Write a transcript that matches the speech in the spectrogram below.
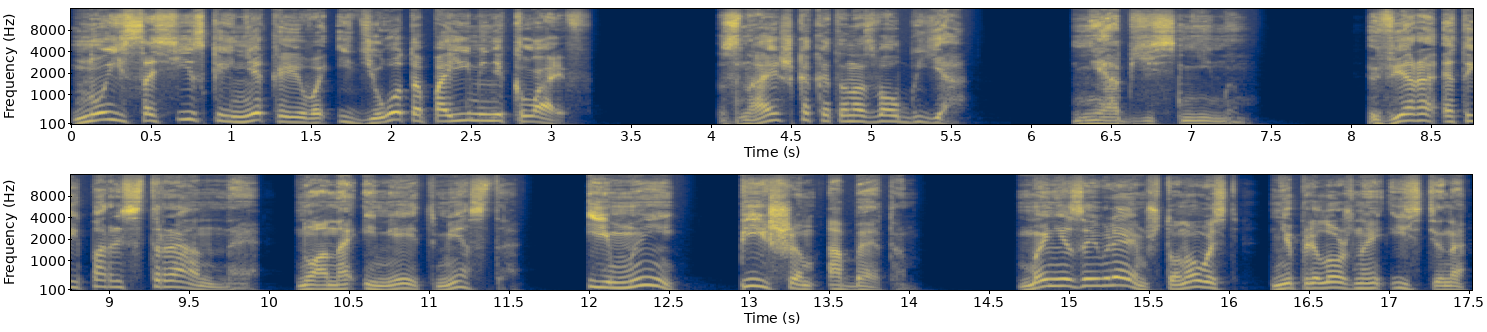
но и сосиской некоего идиота по имени Клайв. Знаешь, как это назвал бы я? необъяснимым. Вера этой пары странная, но она имеет место. И мы пишем об этом. Мы не заявляем, что новость — непреложная истина.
